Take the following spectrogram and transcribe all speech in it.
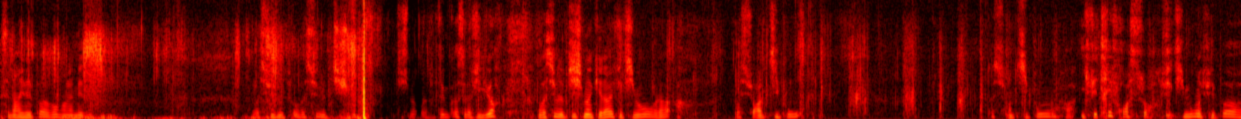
Ça n'arrivait pas avant dans la maison. On va suivre le, va suivre le petit chemin. Petit chemin. Voilà, casser la figure. On va suivre le petit chemin qui est là, effectivement. Voilà. On passe sur un petit pont sur un petit pont. Ah, il fait très froid ce soir, effectivement, il fait pas,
